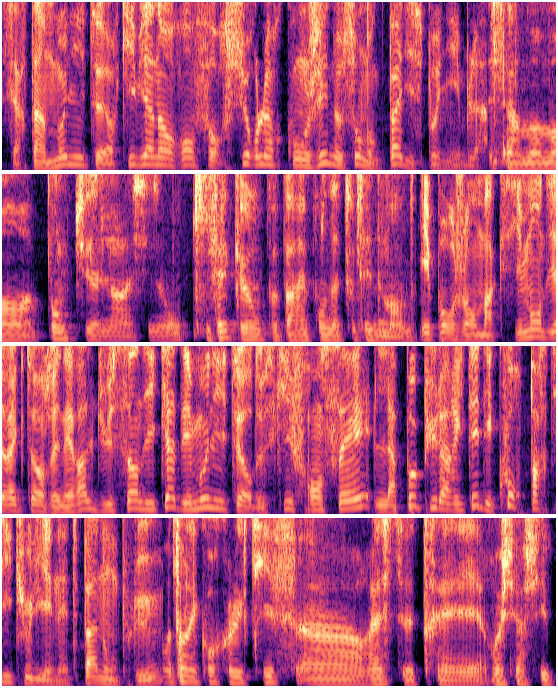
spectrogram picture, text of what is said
Certains moniteurs qui viennent en renfort sur leur congé ne sont donc pas disponibles. C'est un moment ponctuel dans la saison qui fait qu'on ne peut pas répondre à toutes les demandes. Et pour Jean-Marc Simon, directeur général du syndicat des moniteurs de ski français, la popularité des cours particuliers n'aide pas non plus. Autant les cours collectifs euh, restent très recherchés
